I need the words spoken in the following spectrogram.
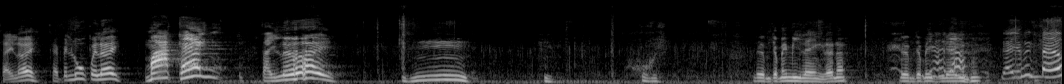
ใส่เลย ใส่เป็นลูกไปเลย มาแข้งใส่เลยอืมอุ้ยเริ่มจะไม่มีแรงอีกแล้วนะ เริ่มจะไม่มีแรง เดี๋ยวอย่าเพิ่งเติม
